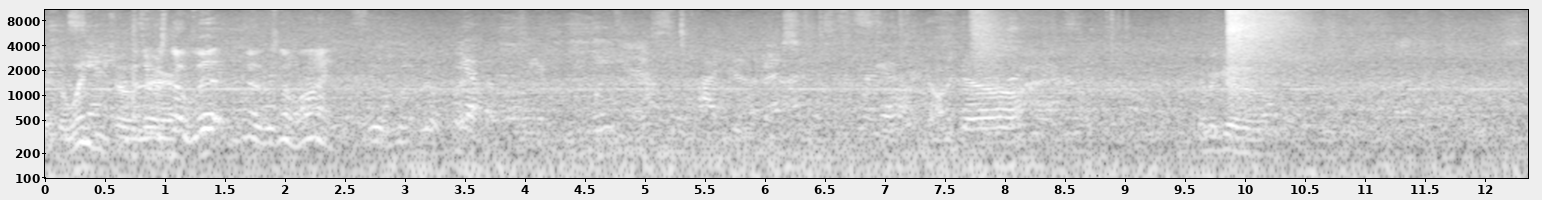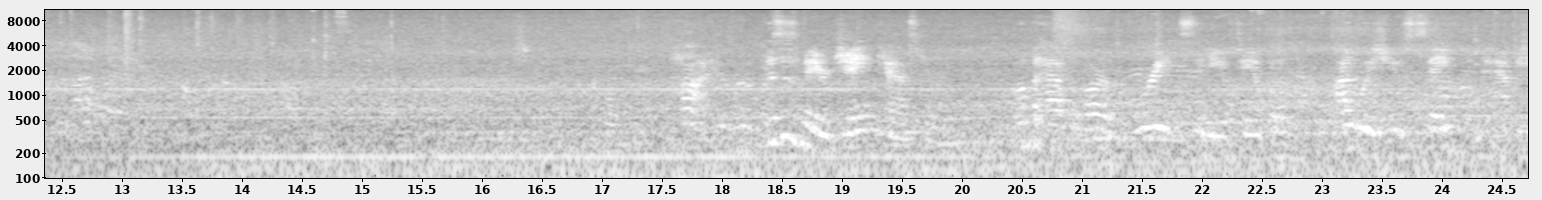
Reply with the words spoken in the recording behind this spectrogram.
There's a Wendy's over there. There's no lit, no, there's no line. Gonna go. Here we go. Hi, this is Mayor Jane Castor. On behalf of our great city of Tampa, I wish you safe and happy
